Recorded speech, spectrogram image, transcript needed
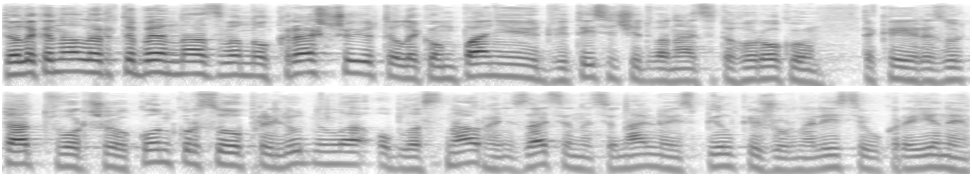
Телеканал РТБ названо кращою телекомпанією 2012 року. Такий результат творчого конкурсу оприлюднила обласна організація Національної спілки журналістів України.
